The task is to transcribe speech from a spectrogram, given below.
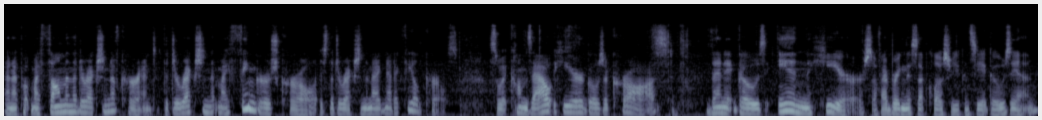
and I put my thumb in the direction of current, the direction that my fingers curl is the direction the magnetic field curls. So it comes out here, goes across, then it goes in here. So if I bring this up closer, you can see it goes in.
